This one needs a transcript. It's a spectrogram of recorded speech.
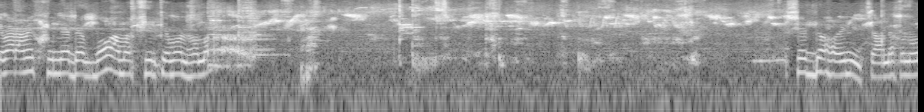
এবার আমি খুলে দেখব আমার ক্ষীর কেমন হলো। সেদ্ধ হয়নি, চাল এখনও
